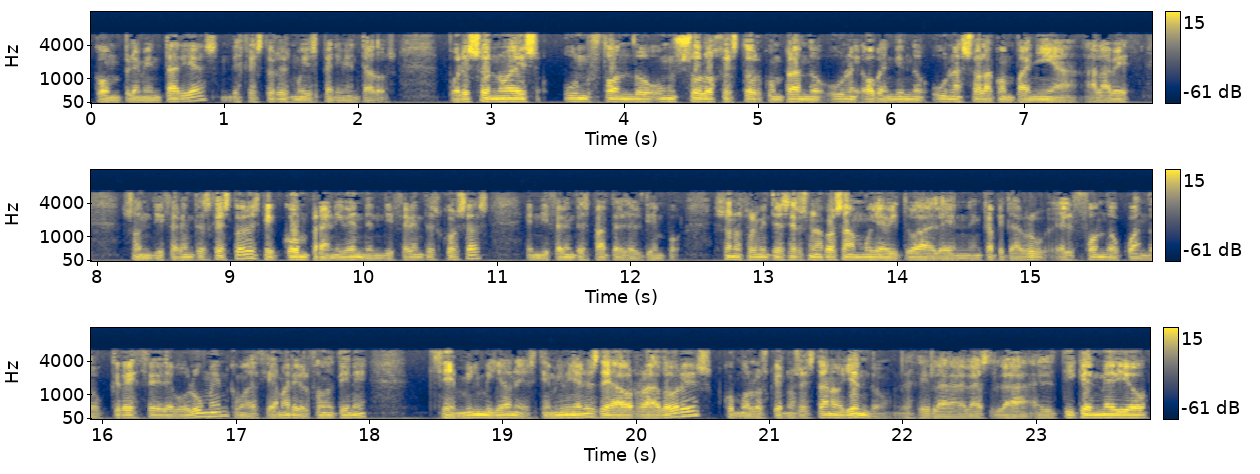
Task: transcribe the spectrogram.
complementarias de gestores muy experimentados. Por eso no es un fondo, un solo gestor comprando o vendiendo una sola compañía a la vez. Son diferentes gestores que compran y venden diferentes cosas en diferentes partes del tiempo. Eso nos permite ser, una cosa muy habitual en, en Capital Group. El fondo cuando crece de volumen, como decía Mario, el fondo tiene 100.000 millones, 100.000 millones de ahorradores como los que nos están oyendo. Es decir, el ticket medio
